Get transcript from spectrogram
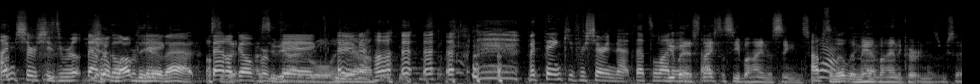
I'm sure she's real. That'll she'll go love for to big. hear that. I'll That'll the- go I for see the eyes big. rolling. Yeah. But thank you for sharing that. That's a lot You of bet. It's insight. nice to see behind the scenes. Absolutely. The man behind the curtain, as we say.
